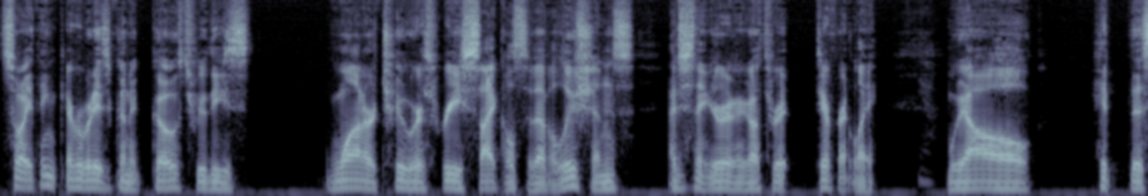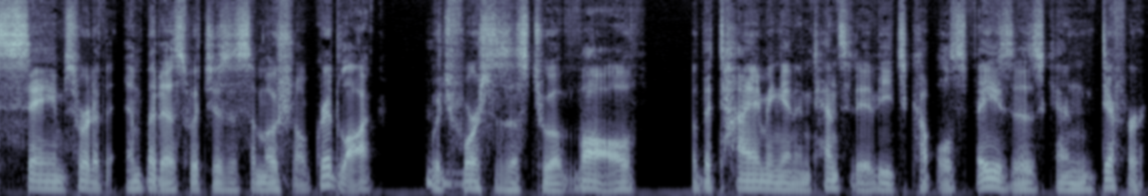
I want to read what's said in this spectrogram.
so I think everybody's going to go through these one or two or three cycles of evolutions. I just think you're going to go through it differently. Yeah. We all hit this same sort of impetus, which is this emotional gridlock, which Mhm. forces us to evolve. But the timing and intensity of each couple's phases can differ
